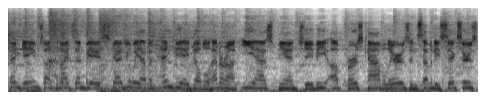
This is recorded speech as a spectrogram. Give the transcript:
10 games on tonight's NBA schedule. We have an NBA doubleheader on ESPN TV. Up first, Cavaliers and 76ers.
